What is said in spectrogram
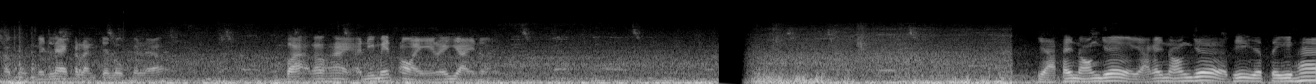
ครับผมเม็ดแรกกำลังจะลงไปแล้ว บะเขาให้ อันนี้เม็ดอ่อยอะไรใหญ่หน่อย อยากให้น้องเยอะ อยากให้น้องเยอะ พี่จะตีให้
